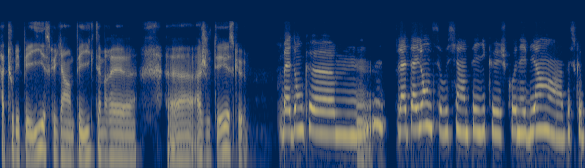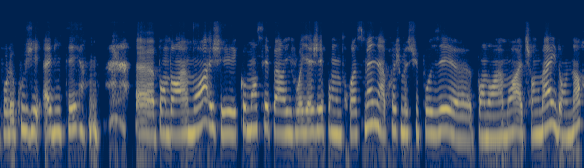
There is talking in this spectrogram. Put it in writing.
à tous les pays? Est-ce qu'il y a un pays que tu aimerais ajouter? Est-ce que bah donc euh, la Thaïlande c'est aussi un pays que je connais bien euh, parce que pour le coup j'ai habité euh, pendant un mois. J'ai commencé par y voyager pendant trois semaines et après je me suis posée euh, pendant un mois à Chiang Mai dans le nord.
